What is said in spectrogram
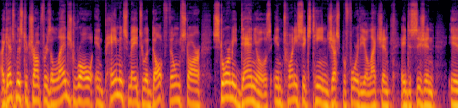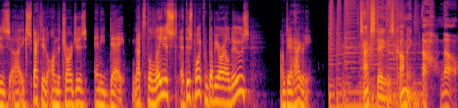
against Mr. Trump for his alleged role in payments made to adult film star Stormy Daniels in 2016, just before the election. A decision is uh, expected on the charges any day. That's the latest at this point from WRAL News. I'm Dan Haggerty. Tax day is coming. Oh, no.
